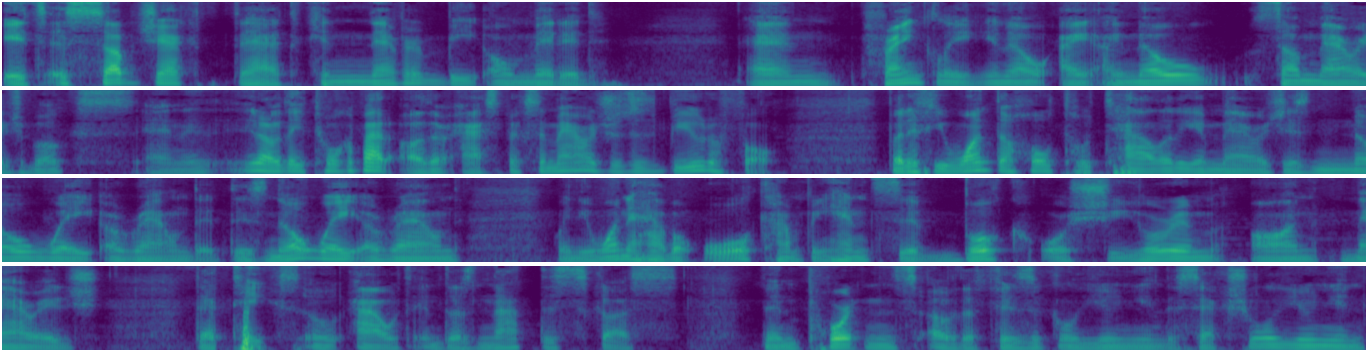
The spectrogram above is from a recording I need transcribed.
It's a subject that can never be omitted. And frankly, you know, I, I know some marriage books, and you know they talk about other aspects of marriage, which is beautiful. But if you want the whole totality of marriage, there's no way around it. There's no way around when you want to have an all-comprehensive book or shiurim on marriage that takes out and does not discuss the importance of the physical union, the sexual union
